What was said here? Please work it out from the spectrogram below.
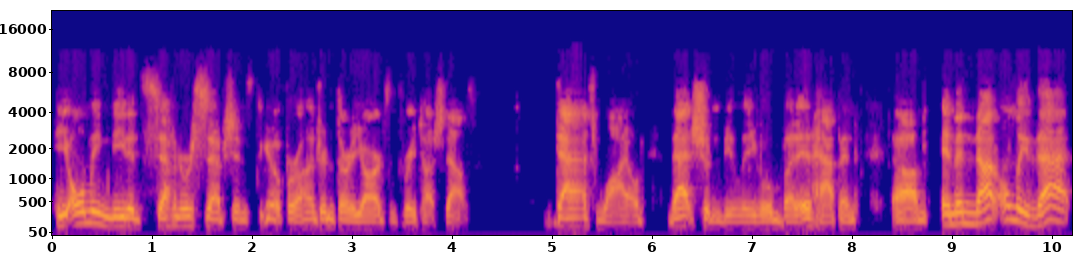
he only needed seven receptions to go for 130 yards and three touchdowns. That's wild. That shouldn't be legal, but it happened. Um, and then not only that,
